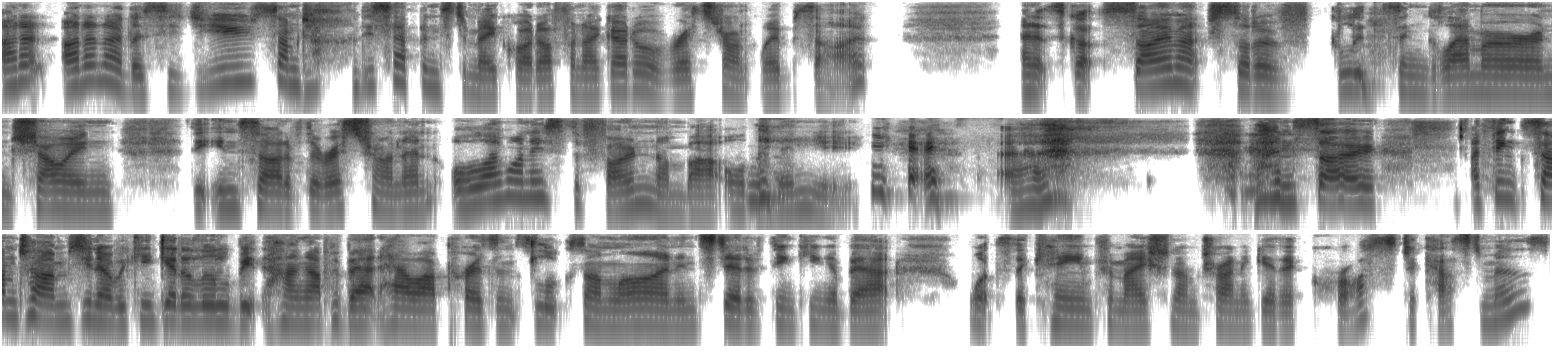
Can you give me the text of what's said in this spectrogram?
I don't, I don't know, Lucy. Do you sometimes this happens to me quite often? I go to a restaurant website and it's got so much sort of glitz and glamour and showing the inside of the restaurant, and all I want is the phone number or the menu. yes. Uh, and so I think sometimes, you know, we can get a little bit hung up about how our presence looks online instead of thinking about what's the key information I'm trying to get across to customers.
